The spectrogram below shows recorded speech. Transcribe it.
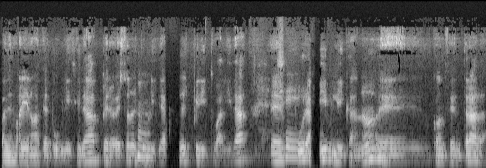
Padre María no hace publicidad, pero esto no es mm. publicidad, es espiritualidad eh, pura bíblica, ¿no? Eh, concentrada.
